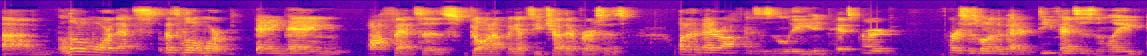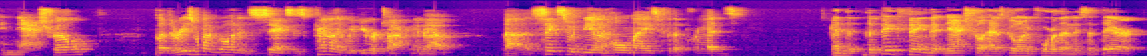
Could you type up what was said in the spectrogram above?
Um, a little more. That's that's a little more bang bang offenses going up against each other versus one of the better offenses in the league in Pittsburgh versus one of the better defenses in the league in Nashville. But the reason why I'm going in six is kind of like what you were talking about. Uh, six would be on home ice for the Preds. And the, the big thing that Nashville has going for them is that they're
